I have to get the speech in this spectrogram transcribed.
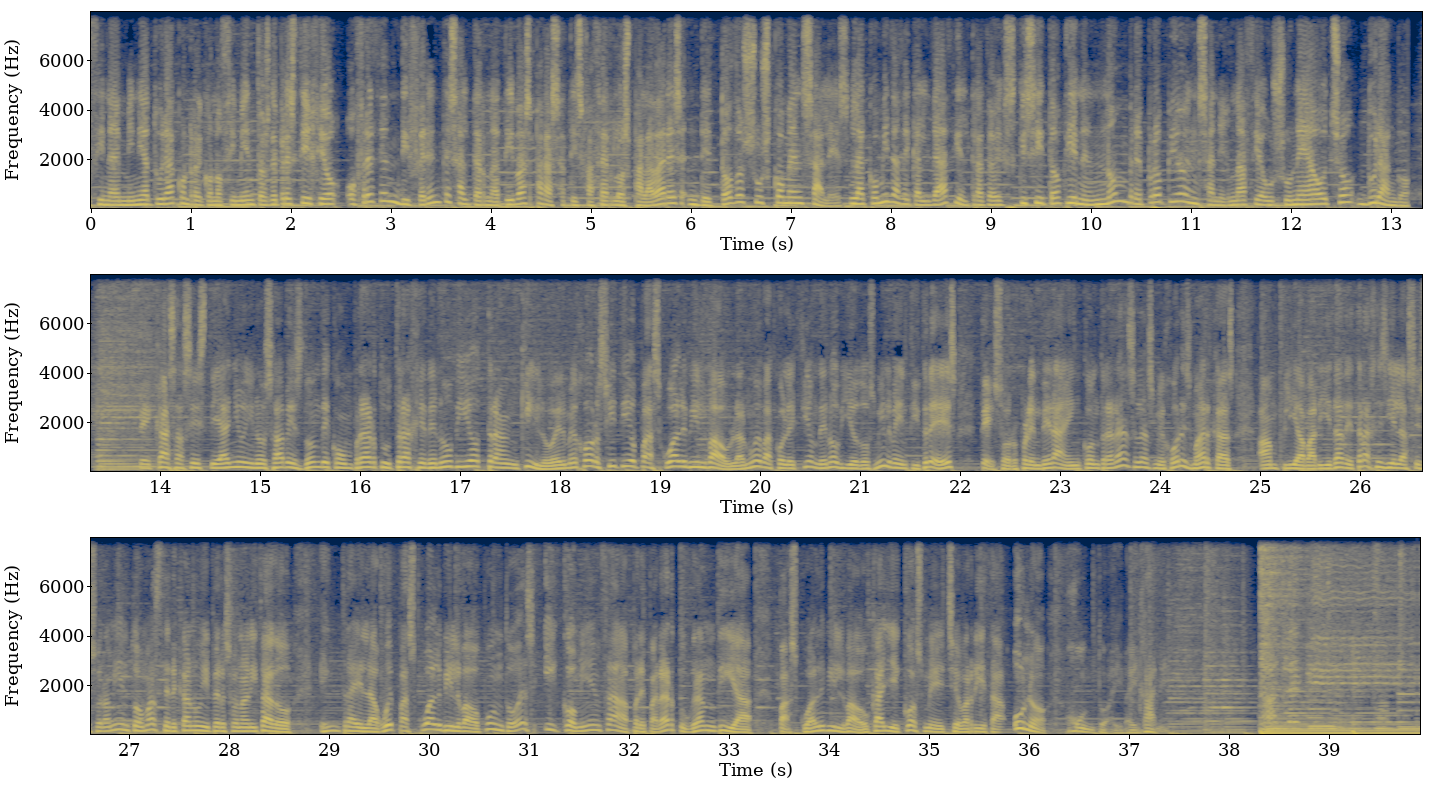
cocina en miniatura con reconocimientos de prestigio ofrecen diferentes alternativas para satisfacer los paladares de todos sus comensales. La comida de calidad y el trato exquisito tienen nombre propio en San Ignacio Usunea 8, Durango. ¿Te casas este año y no sabes dónde comprar tu traje de novio? Tranquilo, el mejor sitio Pascual Bilbao, la nueva colección de novio 2023, te sorprenderá. Encontrarás las mejores marcas, amplia variedad de trajes y el asesoramiento más cercano y personalizado. Entra en la web pascualbilbao.es y comienza a preparar tu gran día. Pascual Bilbao, calle Cosme Echevarrieta 1, junto a Ibaigane.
